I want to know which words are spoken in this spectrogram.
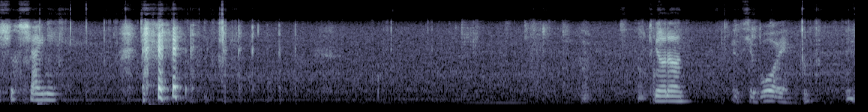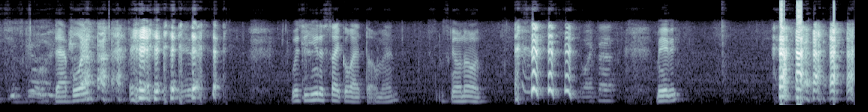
You're so shiny. What's going on? It's your boy. It's good. That boy? Yeah. Where's the unicycle at though, man? What's going on? You like that? Maybe.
